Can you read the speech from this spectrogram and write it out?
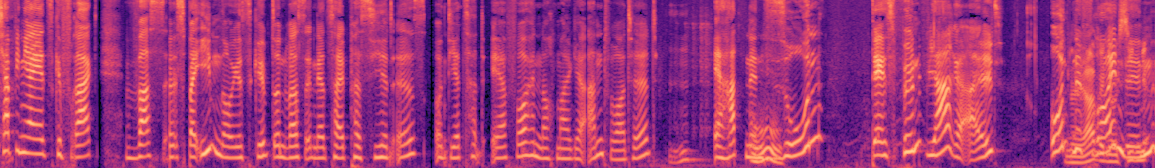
Ich habe ihn ja jetzt gefragt, was es bei ihm Neues gibt und was in der Zeit passiert ist. Und jetzt hat er vorhin nochmal geantwortet. Mhm. Er hat einen Oh. Sohn, der ist fünf Jahre alt und eine Naja, du Freundin. sieben-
